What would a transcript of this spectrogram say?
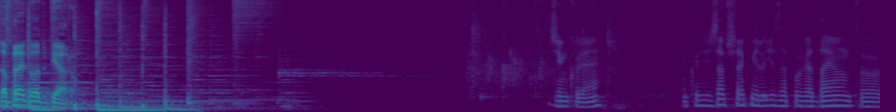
Dobrego odbioru. Dziękuję. Jakoś zawsze jak mnie ludzie zapowiadają, to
